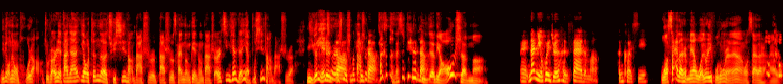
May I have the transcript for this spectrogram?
你得有那种土壤，就是而且大家要真的去欣赏大师，大师才能变成大师。而今天人也不欣赏大师啊，你跟年轻人说什么大师，他根本在这是的你在聊什么？哎，那你会觉得很 sad 吗？很可惜。我 sad 什么呀？我就是一普通人啊，我 sad 啥呀？我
